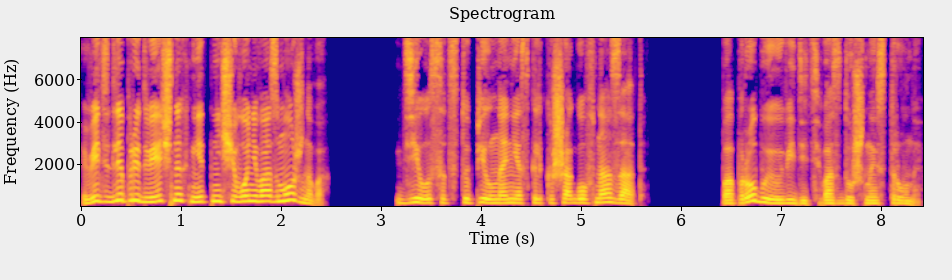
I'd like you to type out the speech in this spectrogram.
Ведь для предвечных нет ничего невозможного. Диус отступил на несколько шагов назад. Попробуй увидеть воздушные струны.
